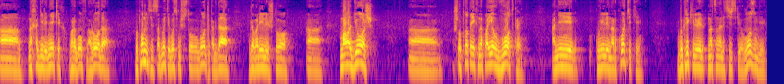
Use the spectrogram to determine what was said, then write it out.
а, находили неких врагов народа. Вы помните события 86 -го года, когда говорили, что молодежь, что кто-то их напоил водкой, они курили наркотики, выкрикивали националистические лозунги,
